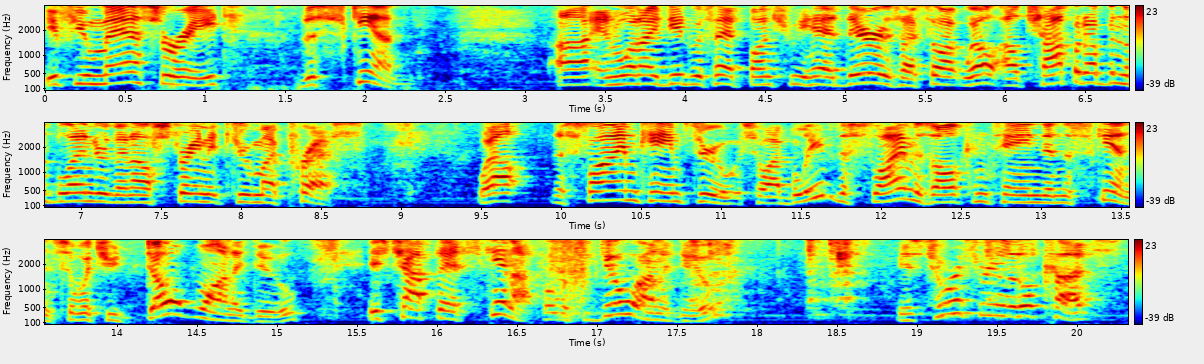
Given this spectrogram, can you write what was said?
if you macerate the skin. Uh, and what I did with that bunch we had there is I thought, well, I'll chop it up in the blender, then I'll strain it through my press. Well, the slime came through, so I believe the slime is all contained in the skin. So what you don't want to do is chop that skin up. But what you do want to do is two or three little cuts.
